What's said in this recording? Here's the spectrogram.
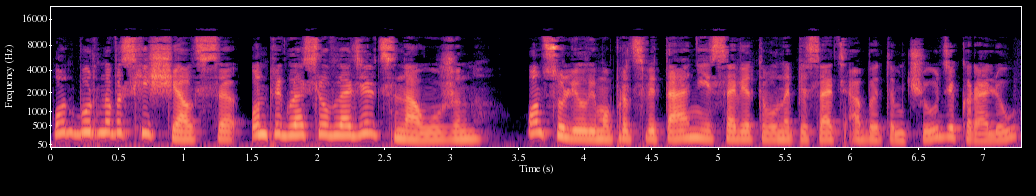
Он бурно восхищался, он пригласил владельца на ужин, он сулил ему процветание и советовал написать об этом чуде королю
